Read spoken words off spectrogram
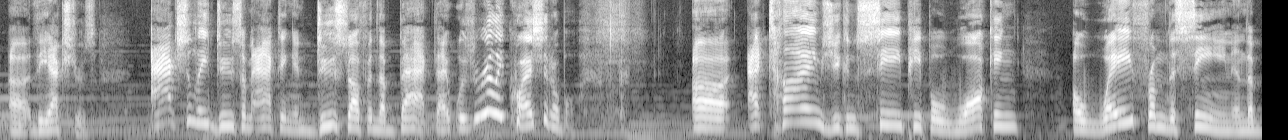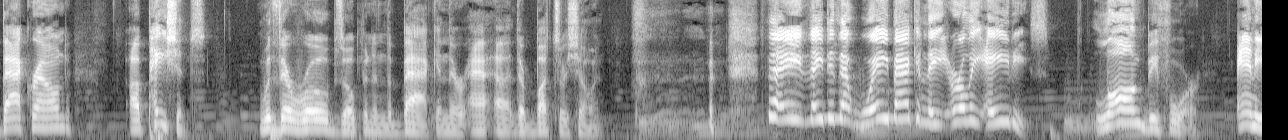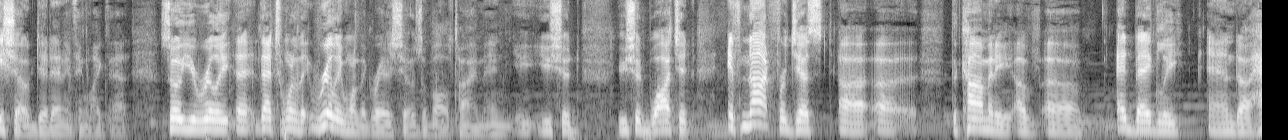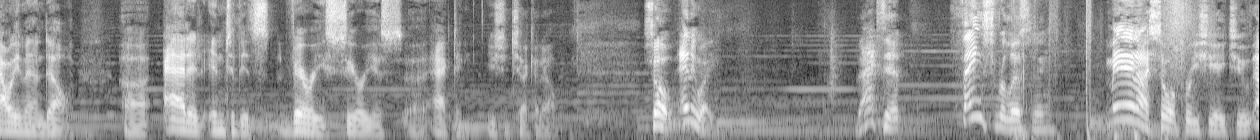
uh, the extras, actually do some acting and do stuff in the back that was really questionable. Uh, at times, you can see people walking away from the scene in the background, uh, patients with their robes open in the back and their uh, their butts are showing. they they did that way back in the early '80s, long before any show did anything like that. So you really uh, that's one of the really one of the greatest shows of all time, and you, you should you should watch it. If not for just uh, uh, the comedy of uh, Ed Begley and uh, Howie Mandel uh, added into this very serious acting, you should check it out. So anyway, that's it. Thanks for listening. Man, I so appreciate you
